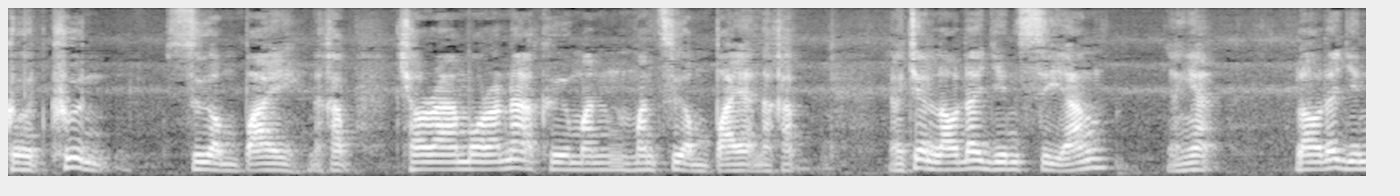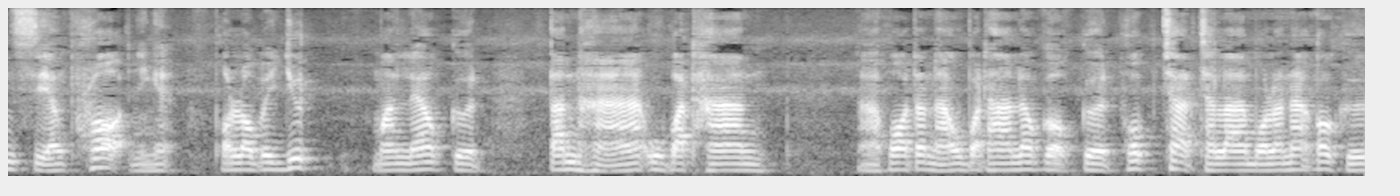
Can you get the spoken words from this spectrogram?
เกิดขึ้นเสื่อมไปนะครับชรามรณะคือมันมันเสื่อมไปนะครับ อย่างเช่นเราได้ยินเสียงอย่างเงี้ย เราได้ยินเสียงเพราะอย่างเงี้ยพอเราไปยึดมันแล้วเกิดตัณหาอุปทานอพอตัณหาอุปทานแล้วก็เกิดภพชาติชรามรณะก็คือ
